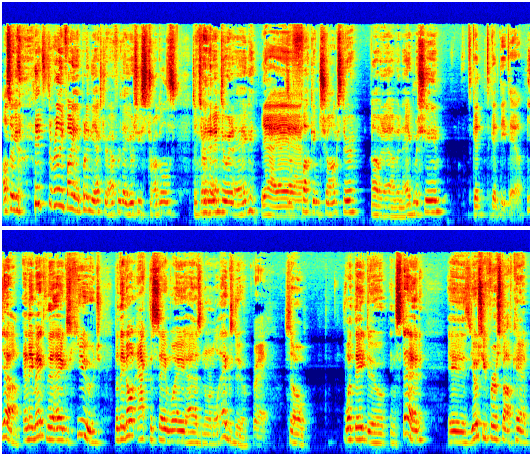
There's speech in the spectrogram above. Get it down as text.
Also, you, it's really funny they put in the extra effort that Yoshi struggles to turn it into an egg. Yeah, yeah, It's yeah. a yeah. fucking Chonkster. Oh, to have an egg machine. It's good. It's good detail. Yeah, and they make the eggs huge, but they don't act the same way as normal eggs do. Right. So, what they do instead is Yoshi first off can't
